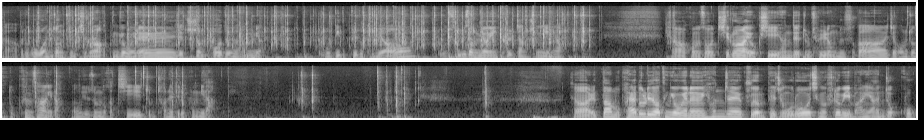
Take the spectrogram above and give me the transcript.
자, 그리고 원정팀 지루나 같은 경우에는 이제 주전 포워드 한 명. 그리고 미드필더 두 명. 그리고 수비수 한 명이 결장 중이에요. 자, 그러면서 지로나 역시 현재 좀 전력 누수가 이제 어느 정도 큰 상황이다. 어, 요 정도 같이 좀 전해드려 봅니다. 자, 일단 뭐 바야돌리드 같은 경우에는 현재 9연패 중으로 지금 흐름이 많이 안 좋고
